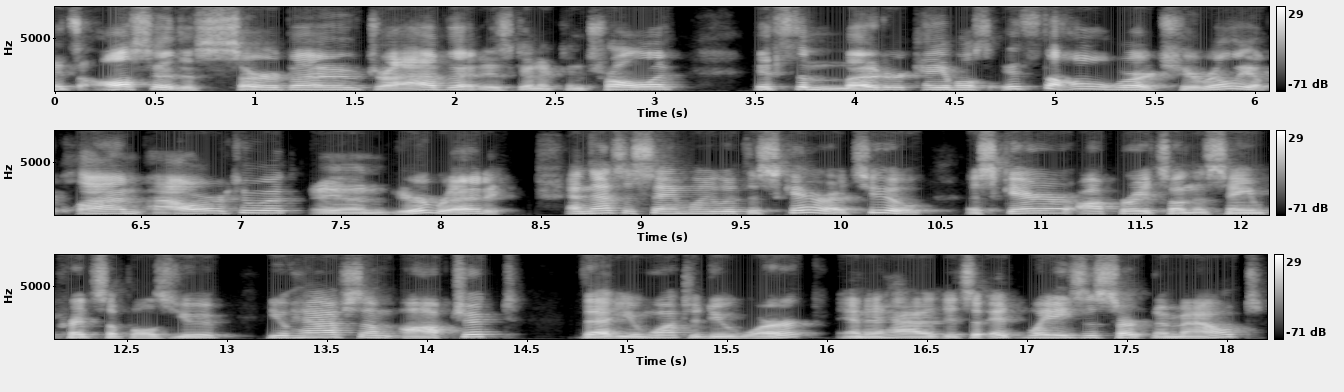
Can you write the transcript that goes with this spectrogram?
It's also the servo drive that is going to control it. It's the motor cables. It's the whole works. You're really applying power to it and you're ready. And that's the same way with the SCARA too. A SCARA operates on the same principles. You you have some object that you want to do work and it has it's it weighs a certain amount.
